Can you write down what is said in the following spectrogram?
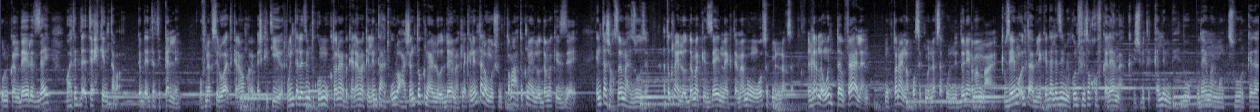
كله كان داير إزاي وهتبدأ تحكي أنت بقى. تبدأ أنت تتكلم وفي نفس الوقت كلامك ما يبقاش كتير. وأنت لازم تكون مقتنع بكلامك اللي أنت هتقوله عشان تقنع اللي قدامك. لكن أنت لو مش مقتنع هتقنع اللي قدامك إزاي؟ انت شخصية مهزوزة. هتقنع اللي قدامك إزاي انك تمام وواثق من نفسك؟ غير لو انت فعلا مقتنع انك واثق من نفسك وان الدنيا تمام معاك. وزي ما قلت قبل كده لازم يكون في ثقة في كلامك مش بتتكلم بهدوء ودايما منصور كده.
